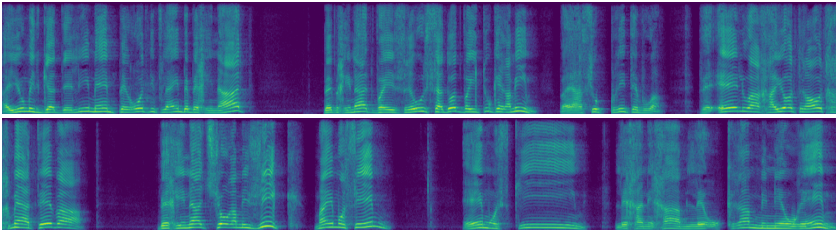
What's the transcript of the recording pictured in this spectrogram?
היו מתגדלים מהם פירות נפלאים בבחינת, בבחינת ויזרעו שדות ויטו כרמים, ויעשו פרי תבואה. ואלו החיות רעות חכמי הטבע, בחינת שור המזיק, מה הם עושים? הם עוסקים לחנכם, לעוקרם מנעוריהם,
